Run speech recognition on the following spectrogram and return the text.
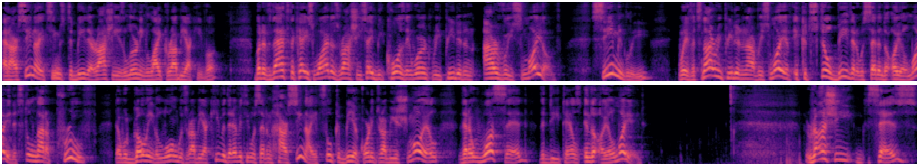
at our Sinai. It seems to be that Rashi is learning like Rabbi Akiva. But if that's the case, why does Rashi say because they weren't repeated in Arvoi Smoyov? Seemingly, well, if it's not repeated in Arvoi Smoyov, it could still be that it was said in the Oil Moyed. It's still not a proof that were going along with Rabbi Akiva that everything was said in Har Sinai. It still could be, according to Rabbi Yishmael, that it was said, the details, in the Oil Moyed. Rashi says,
